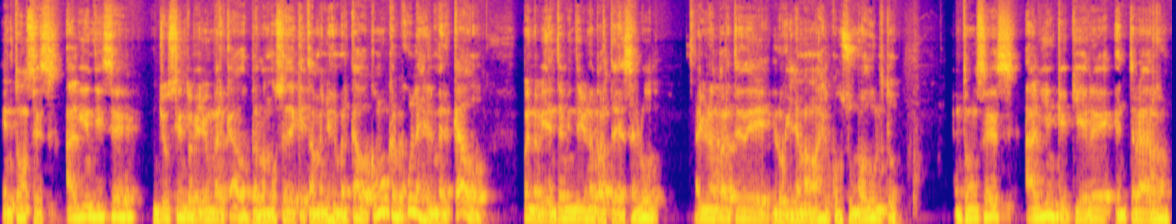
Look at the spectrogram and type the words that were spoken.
Entonces, alguien dice, yo siento que hay un mercado, pero no sé de qué tamaño es el mercado. ¿Cómo calculas el mercado? Bueno, evidentemente hay una parte de salud, hay una parte de lo que llamamos el consumo adulto. Entonces, alguien que quiere entrar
